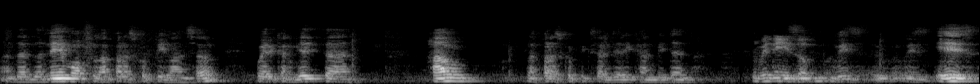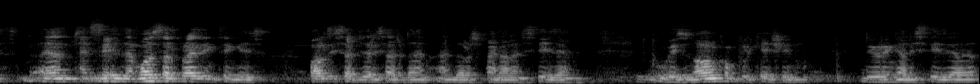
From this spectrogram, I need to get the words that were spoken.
under the name of laparoscopy lancer, where you can get uh, how laparoscopic surgery can be done With ease of. with, with ease. And the most surprising thing is all the surgeries are done under spinal anesthesia with no complication during anesthesia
